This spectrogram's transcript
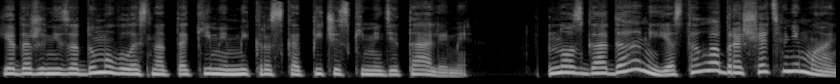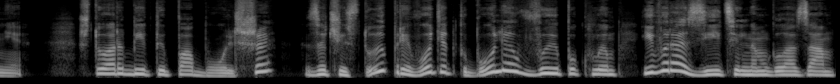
я даже не задумывалась над такими микроскопическими деталями. Но с годами я стала обращать внимание, что орбиты побольше зачастую приводят к более выпуклым и выразительным глазам,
